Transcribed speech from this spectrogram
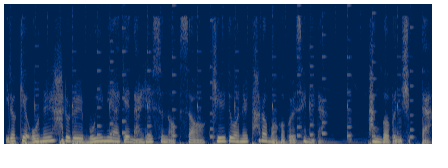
이렇게 오늘 하루를 무의미하게 날릴 순 없어 길드원을 털어먹어볼 셈이다. 방법은 쉽다.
